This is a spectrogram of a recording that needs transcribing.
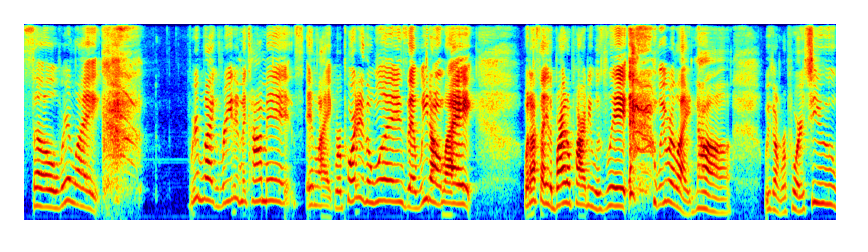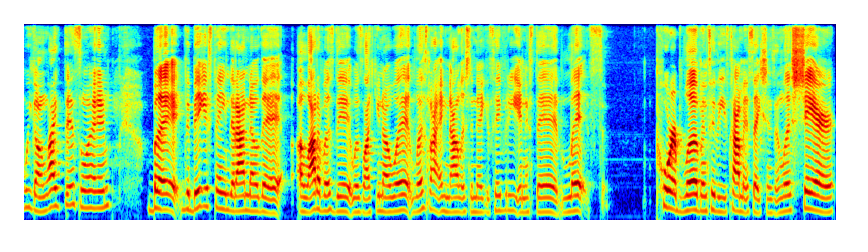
So we're like, we're like reading the comments and like reporting the ones that we don't like. When I say the bridal party was lit, we were like, nah, we gonna report you. We gonna like this one. But the biggest thing that I know that a lot of us did was like, you know what? Let's not acknowledge the negativity and instead let's pour love into these comment sections and let's share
